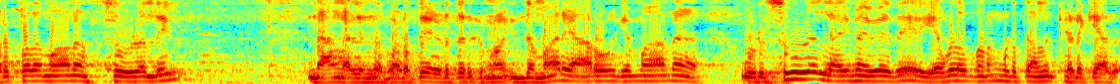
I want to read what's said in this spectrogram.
அற்புதமான சூழலில் நாங்கள் இந்த படத்தை எடுத்திருக்கிறோம். இந்த மாதிரி ஆரோக்கியமான ஒரு சூழல் ஐமவேதே எவ்வளவு பணம் கொடுத்தாலும் கிடைக்காது.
